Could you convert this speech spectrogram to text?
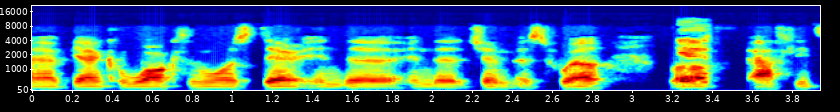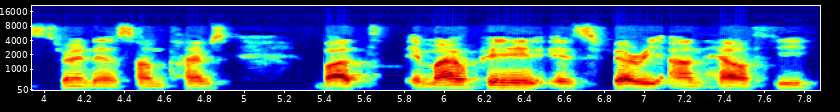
Uh, Bianca Walkden was there in the in the gym as well. A lot Yeah. of athletes train there sometimes but in my opinion it's very unhealthy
